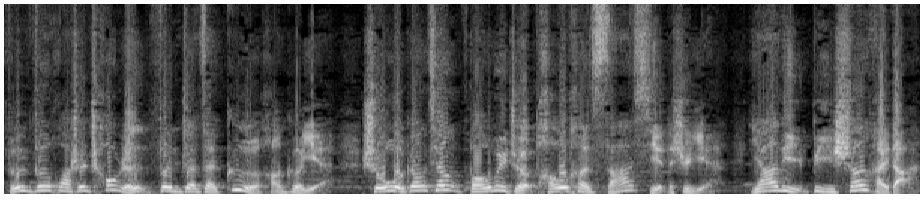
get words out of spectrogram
纷纷化身超人，奋战在各行各业，手握钢枪，保卫着抛汗洒血的事业，压力比山还大。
